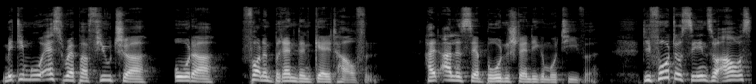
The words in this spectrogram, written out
mit dem US-Rapper Future oder vor einem brennenden Geldhaufen. Halt alles sehr bodenständige Motive. Die Fotos sehen so aus,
